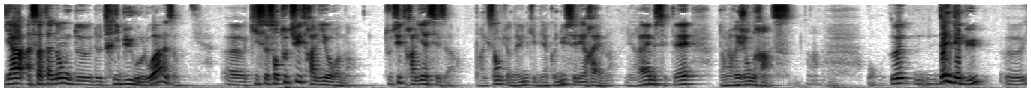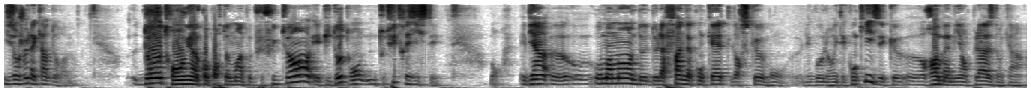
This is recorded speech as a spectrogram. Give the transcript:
Il y a un certain nombre de, tribus gauloises euh, qui se sont tout de suite ralliées aux Romains, tout de suite ralliées à César. Par exemple, il y en a une qui est bien connue, c'est les Rèmes. Les Rèmes, c'était dans la région de Reims. eux, dès le début, ils ont joué la carte de Rome. D'autres ont eu un comportement un peu plus fluctuant, et puis d'autres ont tout de suite résisté. Eh bien, euh, au, moment de, la fin de la conquête, lorsque les Gaules ont été conquises et que Rome a mis en place donc un,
